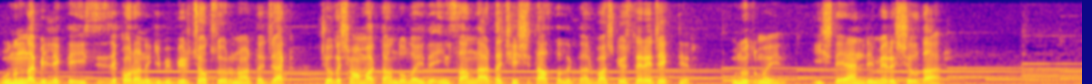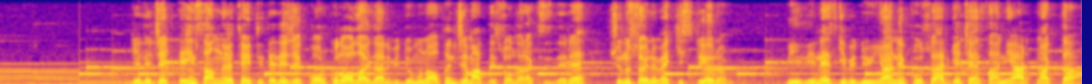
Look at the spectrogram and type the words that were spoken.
Bununla birlikte işsizlik oranı gibi birçok sorun artacak, çalışmamaktan dolayı da insanlarda çeşitli hastalıklar baş gösterecektir. Unutmayın, işleyen demir ışıldar. Gelecekte insanlığı tehdit edecek korkulu olaylar videomun 6. maddesi olarak sizlere şunu söylemek istiyorum. Bildiğiniz gibi dünya nüfusu her geçen saniye artmakta.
